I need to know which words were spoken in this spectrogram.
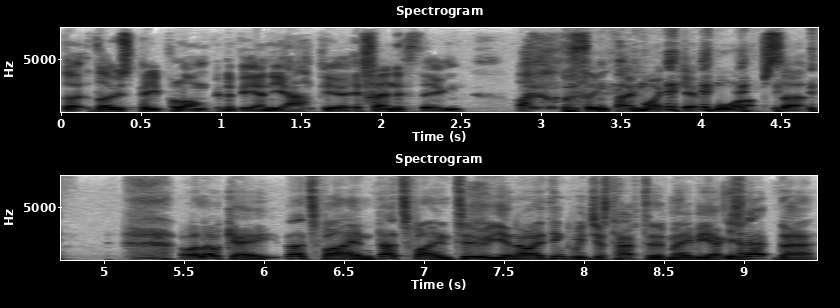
those people aren't going to be any happier. If anything, I think they might get more upset. well, okay, that's fine. That's fine too. You know, I think we just have to maybe accept yeah. that.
